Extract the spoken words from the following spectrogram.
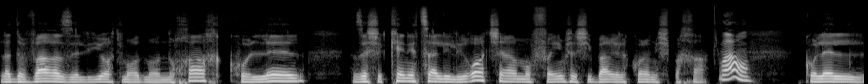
לדבר הזה להיות מאוד מאוד נוכח כולל זה שכן יצא לי לראות שם מופעים של שיברי לכל המשפחה. וואו. כולל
